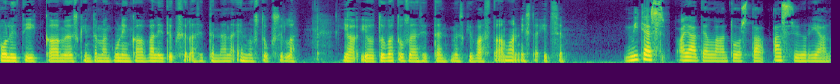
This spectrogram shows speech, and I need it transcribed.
politiikkaa myöskin tämän kuninkaan välityksellä sitten näillä ennustuksilla ja joutuivat usein sitten myöskin vastaamaan niistä itse. Mitäs ajatellaan tuosta Assyrian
